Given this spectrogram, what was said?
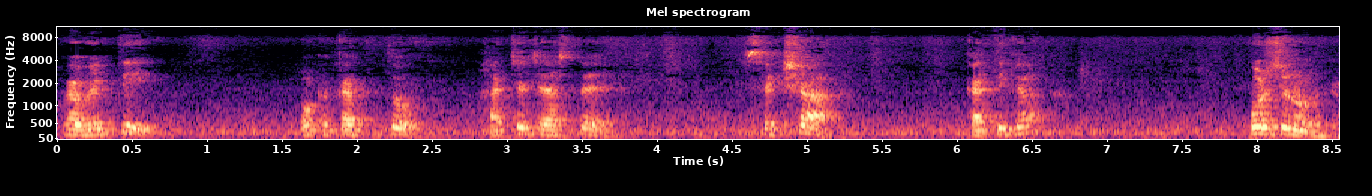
ఒక వ్యక్తి ఒక కత్తితో హత్య చేస్తే శిక్ష కత్తిగా పొడిచినోడుగా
